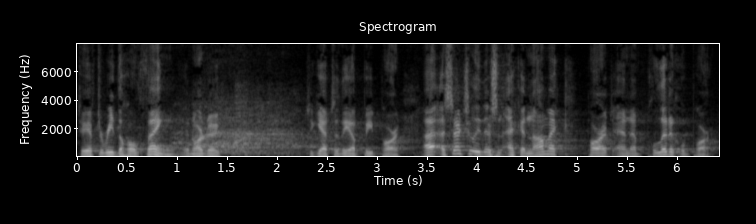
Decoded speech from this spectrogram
So you have to read the whole thing in order to get to the upbeat part. Uh, essentially, there's an economic part and a political part.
